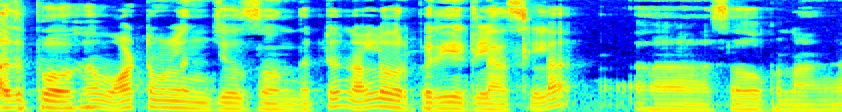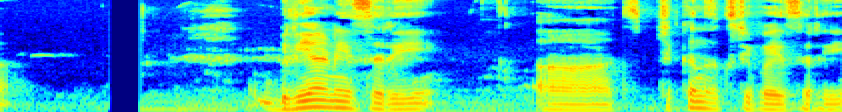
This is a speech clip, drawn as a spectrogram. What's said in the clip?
அது போக வாட்டர்மெலன் ஜூஸ் வந்துட்டு நல்ல ஒரு பெரிய கிளாஸில் சர்வ் பண்ணாங்க. பிரியாணி சரி சிக்கன் சிக்ஸ்டி ஃபைவ் சரி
